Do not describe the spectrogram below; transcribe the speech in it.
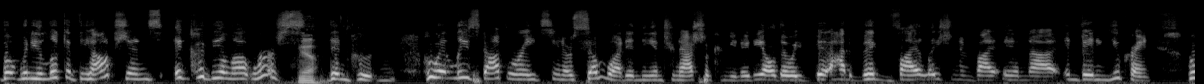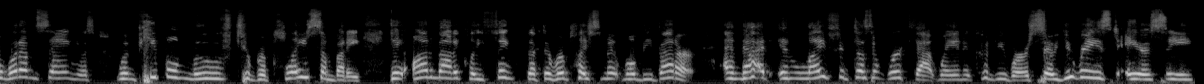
but when you look at the options, it could be a lot worse Yeah. than Putin, who at least operates, you know, somewhat in the international community, although he had a big violation in, in uh, invading Ukraine. But what I'm saying is, when people move to replace somebody, they automatically think that the replacement will be better. And that in life, it doesn't work that way, and it could be worse. So you raised AOC.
